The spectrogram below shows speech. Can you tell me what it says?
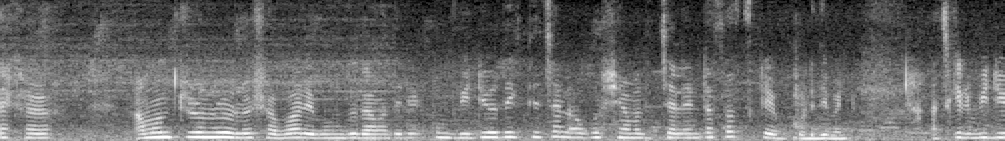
দেখার আমন্ত্রণ রইল সবার এবং যদি আমাদের এরকম ভিডিও দেখতে চান, অবশ্যই আমাদের চ্যানেলটা সাবস্ক্রাইব করে দিবেন। আজকের ভিডিও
